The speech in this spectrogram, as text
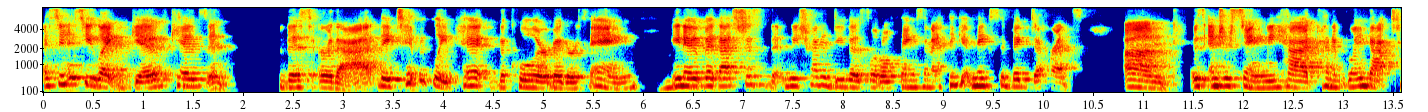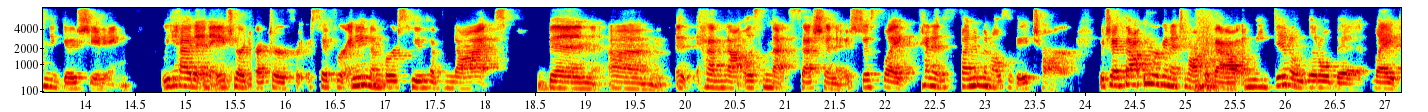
as soon as you like give kids and this or that, they typically pick the cooler, bigger thing, you know, but that's just, we try to do those little things. And I think it makes a big difference. Um, it was interesting. We had kind of going back to negotiating, we had an HR director. For, so for any members who have not been um, have not listened that session. It was just like kind of the fundamentals of HR, which I thought we were going to talk about, and we did a little bit. Like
